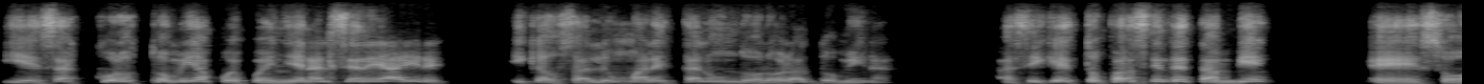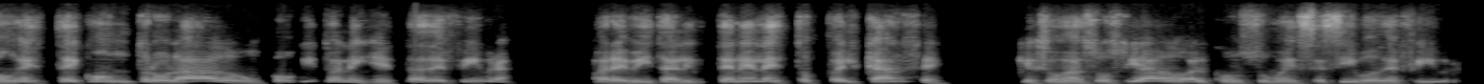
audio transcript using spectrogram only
y esas colostomías pues pueden llenarse de aire y causarle un malestar, un dolor abdominal. Así que estos pacientes también eh, son este, controlados un poquito en la ingesta de fibra para evitar tener estos percances que son asociados al consumo excesivo de fibra.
